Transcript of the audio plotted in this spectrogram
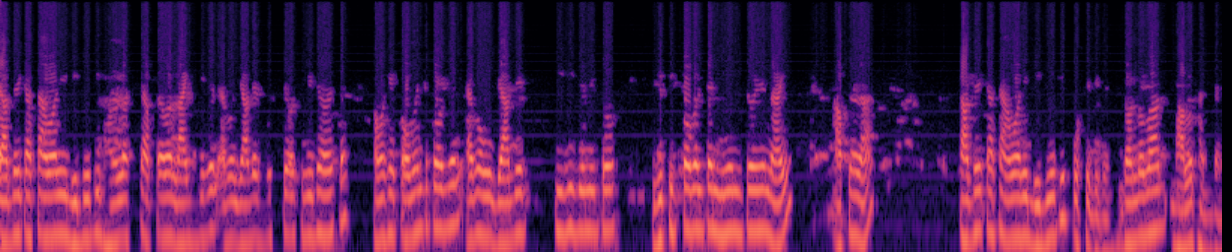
যাদের কাছে আমার এই ভিডিওটি ভালো লাগছে, আপনারা লাইক দিবেন এবং যাদের বুঝতে অসুবিধা হয়েছে, আমাকে কমেন্ট করবেন এবং যাদের টিভি জনিত রিপিট প্রবলটা নিয়ন্ত্রণে নাই, আপনারা তাদের কাছে আমার এই ভিডিওটি পৌঁছে দিবেন। ধন্যবাদ, ভালো থাকবেন।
